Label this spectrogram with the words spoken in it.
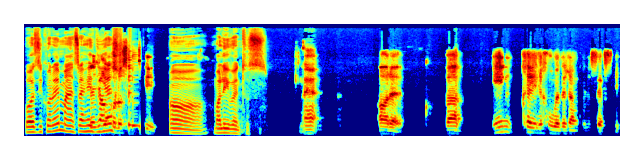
بازیکنای مطرح دیگه آه مال یوونتوس. آره. و این خیلی خوبه دژان کولوسفسکی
